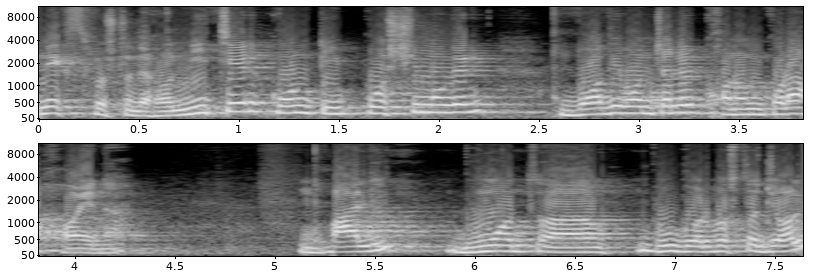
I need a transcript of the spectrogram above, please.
নেক্সট প্রশ্ন দেখো নিচের কোনটি পশ্চিমবঙ্গের বদ্বীপ অঞ্চলের খনন করা হয় না? বালি আহ, ভূগর্ভস্থ জল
